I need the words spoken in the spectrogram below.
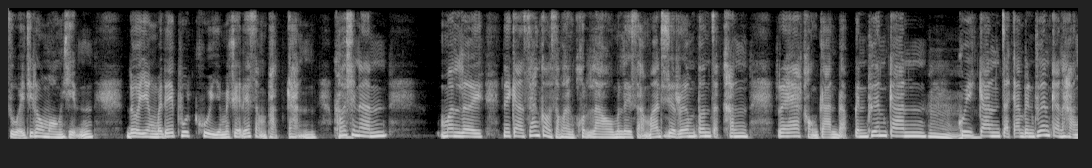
สวยๆที่เรามองเห็น โดยยังไม่ได้พูดคุยยังไม่เคยได้สัมผัสกัน เพราะฉะนั้น มันเลยในการสร้างความสัมพันธ์ของคนเรา มันเลยสามารถที่จะเริ่มต้นจากขั้นแรกของการแบบเป็นเพื่อนกันอืมคุยกันจากการเป็นเพื่อนกันห่าง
